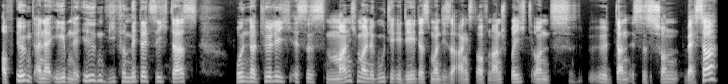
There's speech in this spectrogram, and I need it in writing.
Auf irgendeiner Ebene. Irgendwie vermittelt sich das und natürlich ist es manchmal eine gute Idee, dass man diese Angst offen anspricht und äh, dann ist es schon besser.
